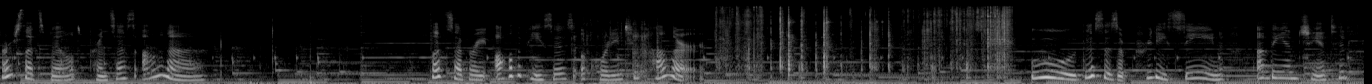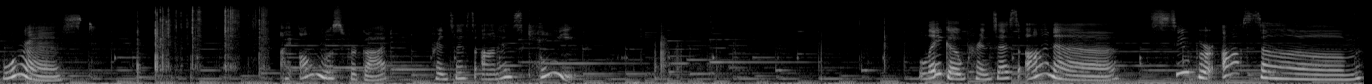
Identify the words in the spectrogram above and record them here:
First, let's build Princess Anna. Let's separate all the pieces according to color. Ooh, this is a pretty scene of the Enchanted Forest. I almost forgot Princess Anna's cape. Lego Princess Anna! Super awesome!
